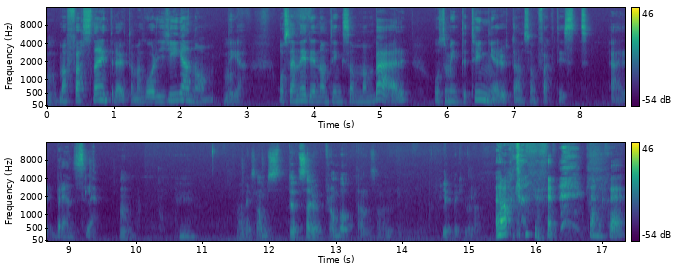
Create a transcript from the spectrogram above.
Mm. Man fastnar inte där utan man går igenom Mm. det. Och sen är det någonting som man bär och som inte tynger utan som faktiskt är bränsle. Mm. Mm. Man liksom studsar upp från botten som en flipperkula. Ja, kanske. kanske.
